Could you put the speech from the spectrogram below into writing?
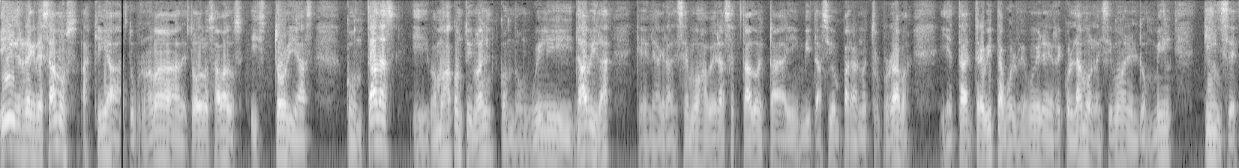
Y regresamos aquí a tu programa de todos los sábados, Historias Contadas. Y vamos a continuar con don Willy Dávila, que le agradecemos haber aceptado esta invitación para nuestro programa. Y esta entrevista, volvemos y le recordamos, la hicimos en el 2015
